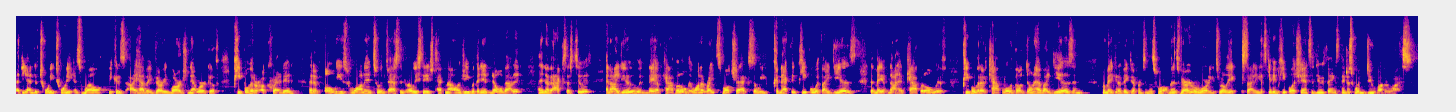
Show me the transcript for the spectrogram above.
at the end of 2020 as well because i have a very large network of people that are accredited that have always wanted to invest in early stage technology but they didn't know about it and didn't have access to it. And i do and they have capital. They want to write small checks so we connected people with ideas that may have not had capital with people that have capital that don't have ideas. And we're making a big difference in this world. And it's very rewarding. It's really exciting. It's giving people a chance to do things they just wouldn't do otherwise.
